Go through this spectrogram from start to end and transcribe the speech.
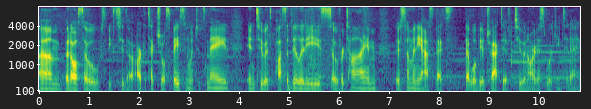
um, but also speaks to the architectural space in which it's made, into its possibilities over time. There's so many aspects that will be attractive to an artist working today.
